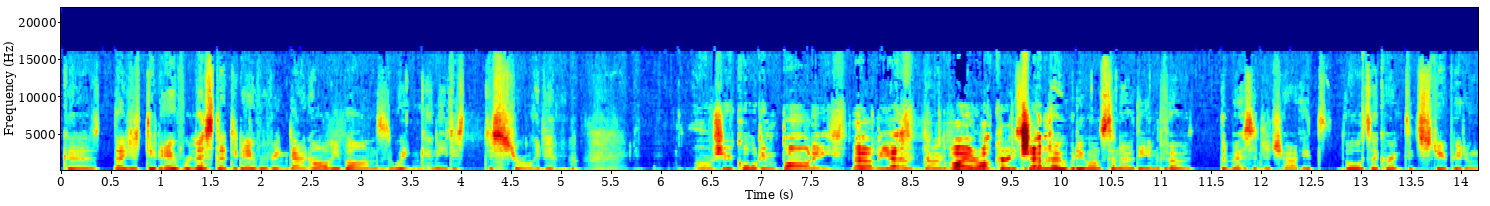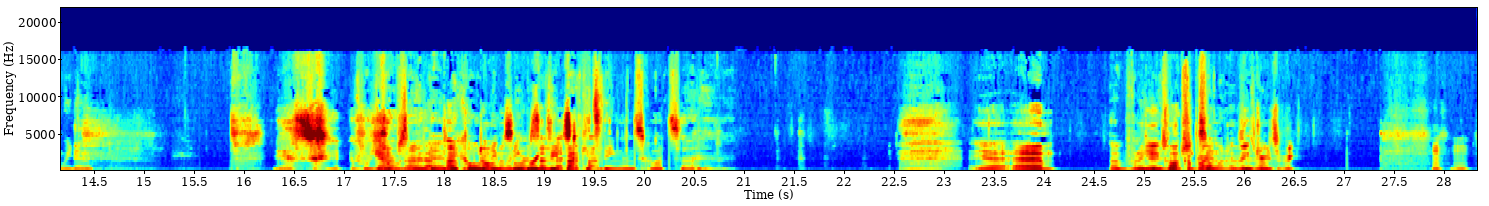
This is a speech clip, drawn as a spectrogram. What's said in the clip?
because they just did every Leicester did everything down Harvey Barnes' wing and he just destroyed him. Or as you called him, Barney, earlier No, via our group chat. Nobody wants to know the info of the messenger chat. It's autocorrect. It's stupid, and we know it. Yes, we Gareth all know that purple calling him when he dinosaur a brings it Leicester back into the England squad. So Yeah, um, hopefully yeah, he was watching someone A else as well. a vic-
